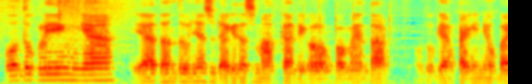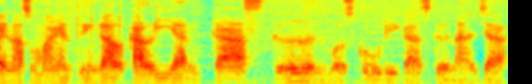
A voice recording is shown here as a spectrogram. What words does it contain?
untuk linknya ya tentunya sudah kita sematkan di kolom komentar. Untuk yang pengen nyobain langsung main tinggal kalian kasken bosku di kasken aja.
